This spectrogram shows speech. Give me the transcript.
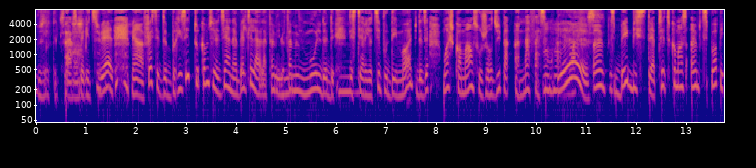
vous êtes hyper spirituelles. mais en fait, c'est de briser tout, comme tu l'as dit, Annabelle, tu sais, la, la le fameux moule de, des stéréotypes ou des modes, puis de dire, moi, je commence aujourd'hui par à ma façon. Yes. Un petit baby step. Tu sais, tu commences un petit pas, puis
